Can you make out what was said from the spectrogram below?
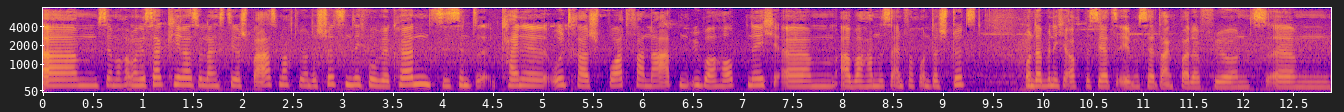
Ähm, sie haben auch immer gesagt, Kira, solange es dir Spaß macht, wir unterstützen dich, wo wir können. Sie sind keine Ultrasportfanaten, überhaupt nicht, ähm, aber haben das einfach unterstützt. Und da bin ich auch bis jetzt eben sehr dankbar dafür. Und ähm,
